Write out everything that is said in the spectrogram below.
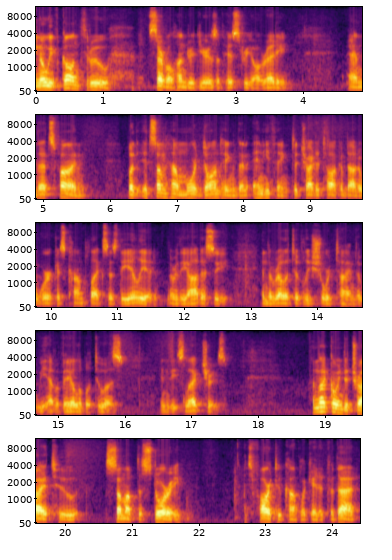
You know, we've gone through several hundred years of history already, and that's fine. But it's somehow more daunting than anything to try to talk about a work as complex as the Iliad or the Odyssey in the relatively short time that we have available to us in these lectures. I'm not going to try to sum up the story. It's far too complicated for that.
